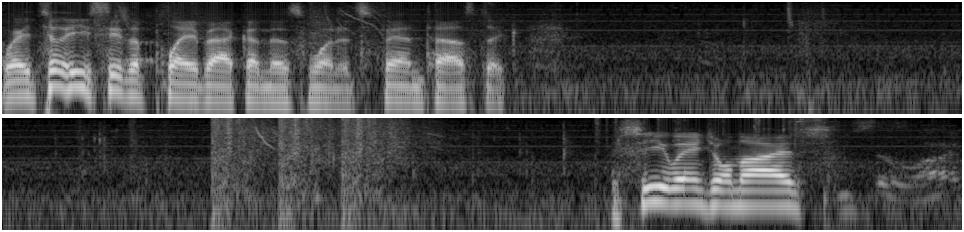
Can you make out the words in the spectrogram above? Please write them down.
Wait till you see the playback on this one. It's fantastic. See you, Angel Knives. You still alive?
